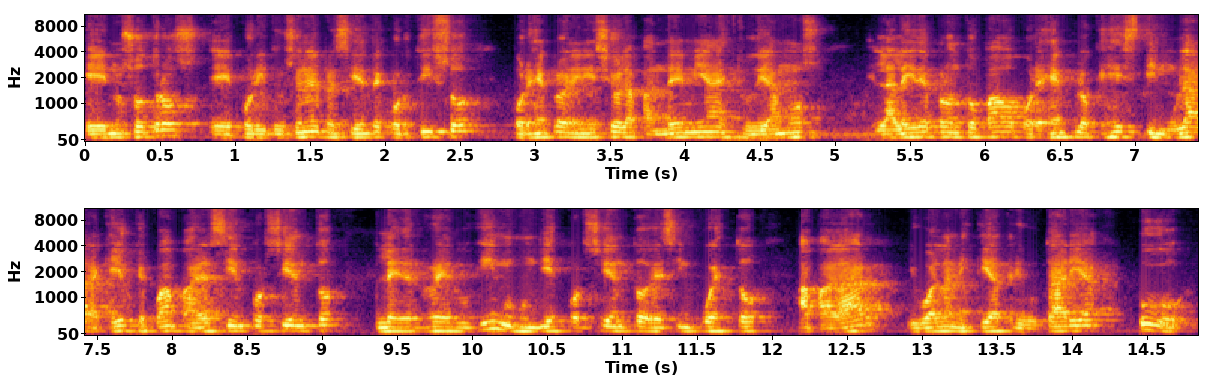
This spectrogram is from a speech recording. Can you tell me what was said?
Eh, nosotros, eh, por instrucción del presidente Cortizo, por ejemplo, al inicio de la pandemia, estudiamos la ley de pronto pago, por ejemplo, que es estimular a aquellos que puedan pagar el 100%, le redujimos un 10% de ese impuesto a pagar, igual la amnistía tributaria. Hugo,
